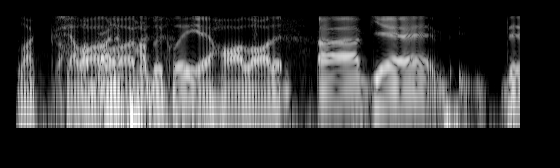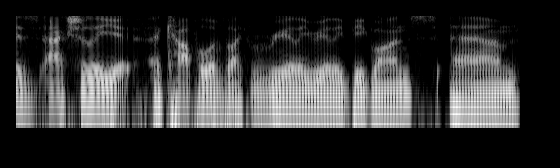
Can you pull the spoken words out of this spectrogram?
Like celebrated Highlighted. publicly, yeah, highlighted. Uh, yeah, there's actually a couple of like really, really big ones. Um,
